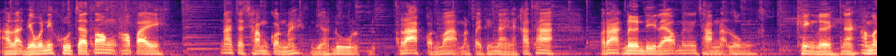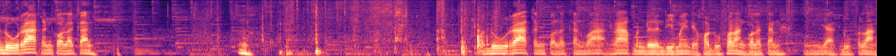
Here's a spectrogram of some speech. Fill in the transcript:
เอาละเดี๋ยววันนี้ครูจะต้องเอาไป น่าจะชำก่อนไหม เดี๋ยวดูรากก่อนว่ามันไปถึงไหนนะครับ ถ้ารากเดินดีแล้วไม่ต้องชำนะลงเข่งเลยนะ เอามาดูรากกันก่อนแล้วกันมาดูรากกันก่อนแล้วกันว่ารากมันเดินดีไหมเดี๋ยวขอดูฝรั่งก่อนแล้วกันตรงนี้อยากดูฝรั่ง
